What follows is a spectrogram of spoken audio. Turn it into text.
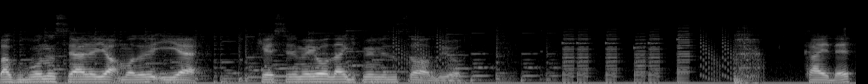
Bak bu bonus yerleri yapmaları iyi. Kestirme yoldan gitmemizi sağlıyor. Kaydet.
